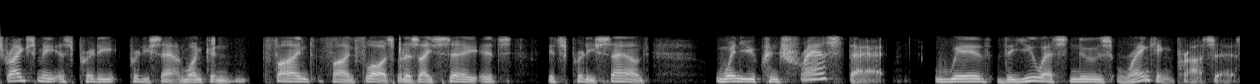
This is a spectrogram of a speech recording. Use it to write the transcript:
strikes me as pretty pretty sound. One can find find flaws, but as I say, it's it's pretty sound. When you contrast that with the U.S. News ranking process,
